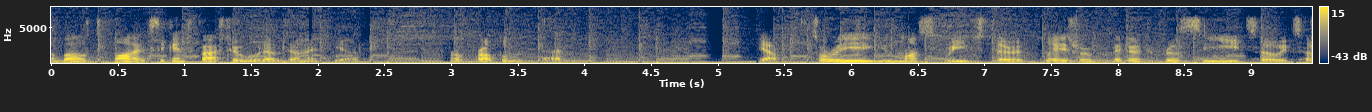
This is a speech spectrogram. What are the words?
about 5 seconds faster would have done it, yeah. No problem with that. yeah, sorry, you must reach third place or better to proceed, so it's a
